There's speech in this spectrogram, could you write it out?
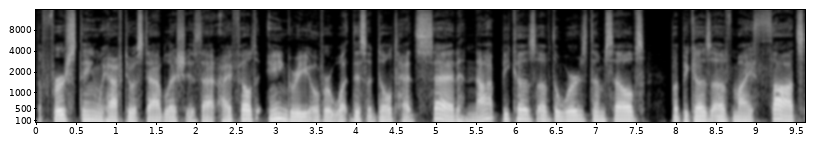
The first thing we have to establish is that I felt angry over what this adult had said, not because of the words themselves, but because of my thoughts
